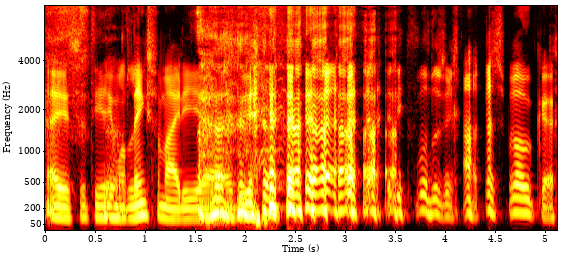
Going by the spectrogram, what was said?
nee, er zit hier Ja. iemand links van mij die, eh, die, die voelde zich aangesproken.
